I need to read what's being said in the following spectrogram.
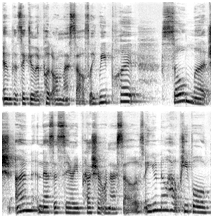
in particular put on myself. Like we put so much unnecessary pressure on ourselves. And you know how people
